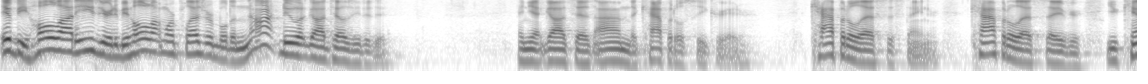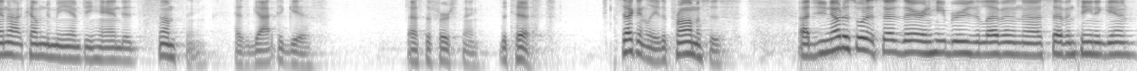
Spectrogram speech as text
It would be a whole lot easier, to be a whole lot more pleasurable to not do what God tells you to do. And yet God says, I'm the capital C creator, capital S sustainer, capital S savior. You cannot come to me empty handed. Something has got to give. That's the first thing, the test. Secondly, the promises. Uh, did you notice what it says there in Hebrews 11 uh, 17 again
